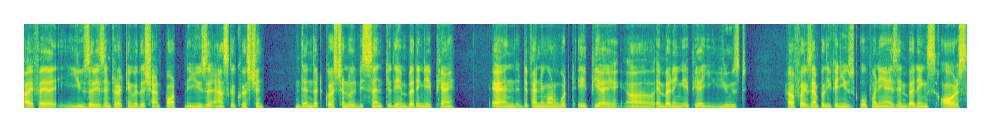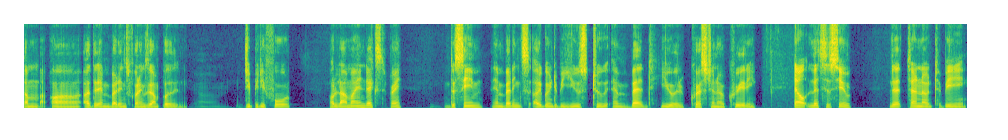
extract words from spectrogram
uh, if a user is interacting with a chatbot, the user asks a question, then that question will be sent to the embedding API. And depending on what API, uh, embedding API you used, uh, for example, you can use OpenAI's embeddings or some uh, other embeddings, for example, GPT-4 or Llama Index, right? The same embeddings are going to be used to embed your question or query. Now, let's assume that turned out to be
